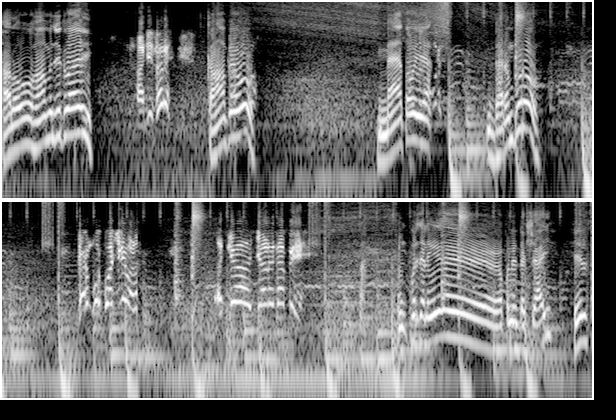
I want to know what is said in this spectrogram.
हेलो हाँ मंजीत भाई। हाँ जी सर। कहाँ पे हो? मैं तो यहाँ धर्मपुर हो। धर्मपुर पहुँचने वाला अच्छा जाना कहाँ पे? ऊपर चलेंगे अपने डक्षाई हिल्स?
